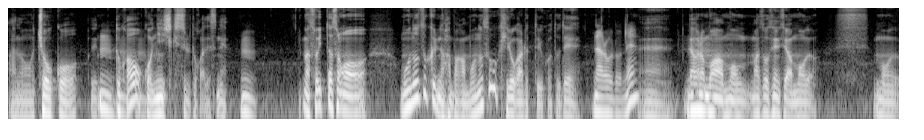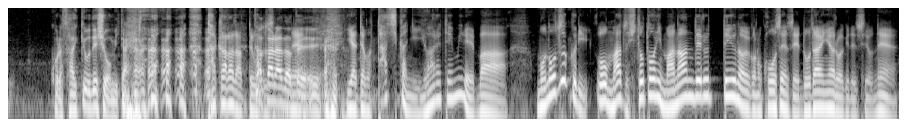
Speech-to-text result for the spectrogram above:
あの兆候とかをこう認識するとかですね、うん、まあ、そういったそのものづくりの幅がものすごく広がるということで、なるほどね。ええ。だからまあもう松尾先生はもうもうこれは最強でしょうみたいな 宝だってことですよね。宝だって、いや、でも確かに言われてみれば、ものづくりをまず一通り学んでるっていうのが、この高専生、土台にあるわけですよね。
